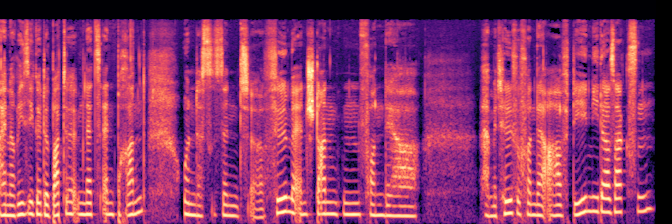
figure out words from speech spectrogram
eine riesige Debatte im Netz entbrannt und es sind äh, Filme entstanden von der mit Hilfe von der AfD Niedersachsen,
